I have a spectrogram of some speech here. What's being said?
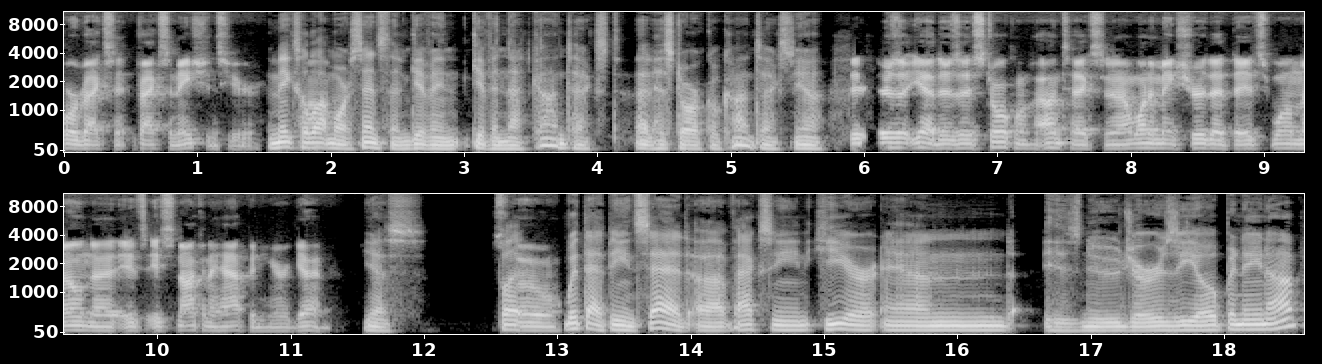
for vac- vaccinations here. It makes a lot um, more sense than given given that context, that historical context. Yeah, there's a yeah, there's a historical context, and I want to make sure that it's well known that it's it's not going to happen here again. Yes, but so, with that being said, uh, vaccine here and is New Jersey opening up?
